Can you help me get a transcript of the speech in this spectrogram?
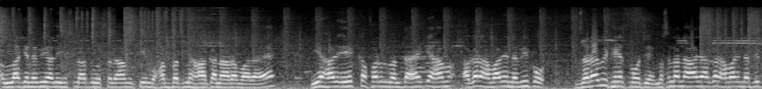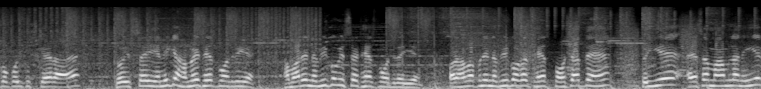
अल्लाह के नबी अलैहिस्सलाम की मोहब्बत में हाँ का नारा मारा है ये हर एक का फ़र्ज़ बनता है कि हम, अगर हमारे नबी को ज़रा भी ठेस पहुँचे, मसलन आज अगर हमारे नबी को कोई कुछ कह रहा है तो इससे ये नहीं कि हमें ठेस पहुँच रही है, हमारे नबी को भी इससे ठेस पहुँच रही है। और हम अपने नबी को अगर ठेस पहुँचाते हैं तो ये ऐसा मामला नहीं है,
